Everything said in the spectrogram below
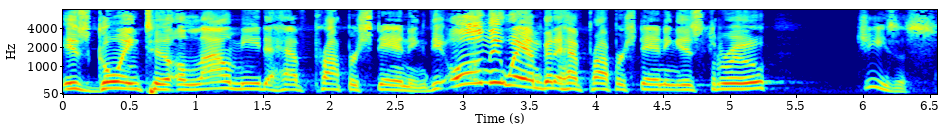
is going to allow me to have proper standing. The only way I'm going to have proper standing is through Jesus.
